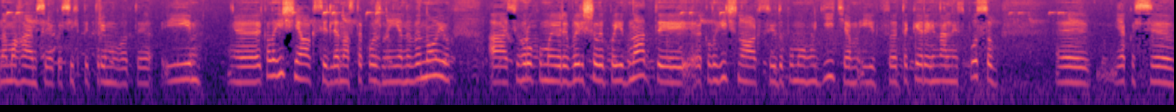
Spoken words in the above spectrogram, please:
намагаємося якось їх підтримувати. І е, екологічні акції для нас також не є новиною. А цього року ми вирішили поєднати екологічну акцію, допомогу дітям і в такий оригінальний спосіб е, якось, е,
